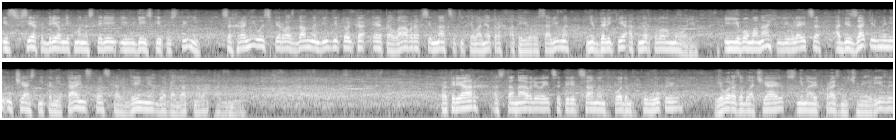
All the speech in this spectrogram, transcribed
Из всех древних монастырей Иудейской пустыни сохранилась в первозданном виде только эта лавра в 17 километрах от Иерусалима, невдалеке от Мертвого моря, и его монахи являются обязательными участниками таинства схождения благодатного огня. Патриарх останавливается перед самым входом в Кувуклию, его разоблачают, снимают праздничные ризы,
